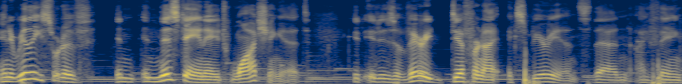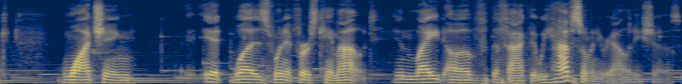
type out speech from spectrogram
and it really sort of, in, in this day and age, watching it, it, it is a very different uh, experience than I think watching it was when it first came out, in light of the fact that we have so many reality shows.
